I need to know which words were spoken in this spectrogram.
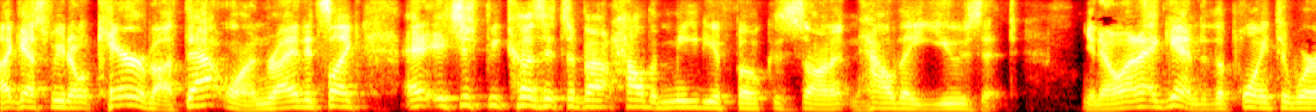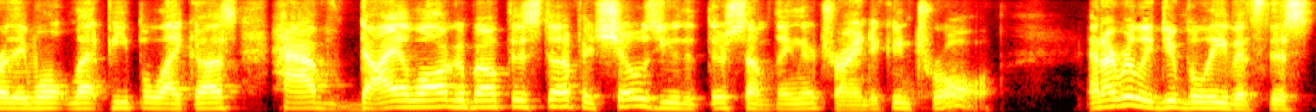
I guess we don't care about that one, right? It's like, eh, it's just because it's about how the media focuses on it and how they use it. You know, and again, to the point to where they won't let people like us have dialogue about this stuff, it shows you that there's something they're trying to control. And I really do believe it's this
